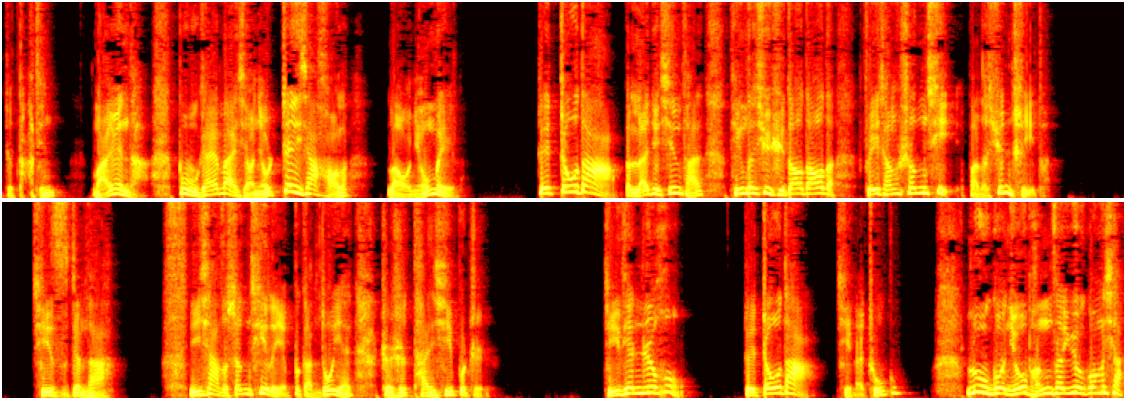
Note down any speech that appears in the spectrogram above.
就大惊，埋怨他不该卖小牛。这下好了，老牛没了。这周大本来就心烦，听他絮絮叨叨的，非常生气，把他训斥一顿。妻子见他一下子生气了，也不敢多言，只是叹息不止。几天之后，这周大起来出宫，路过牛棚，在月光下，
